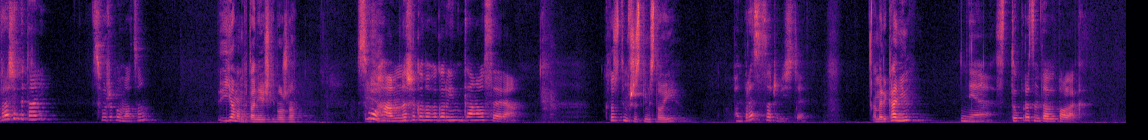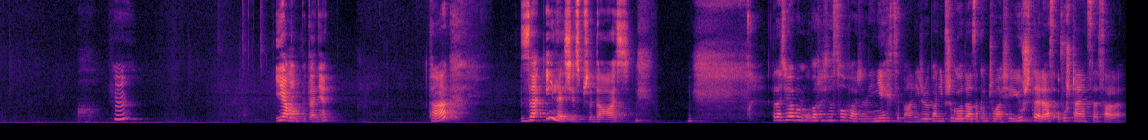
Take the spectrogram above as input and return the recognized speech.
W razie pytań służę pomocą. Ja mam pytanie, jeśli można. Słucham naszego nowego ringanosera. Kto za tym wszystkim stoi? Pan prezes oczywiście. Amerykanin? Nie, stuprocentowy Polak. Ja mam pytanie. Tak? Za ile się sprzedałaś? Radziłabym uważać na słowa, jeżeli nie chce Pani, żeby Pani przygoda zakończyła się już teraz, opuszczając tę salę.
